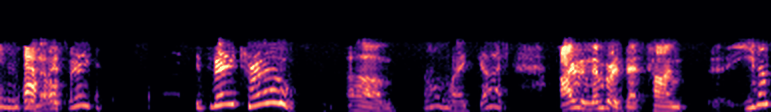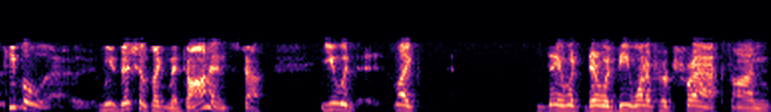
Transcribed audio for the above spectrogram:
know. You know, it's very, it's very true. Um, oh my gosh, I remember at that time, even people, uh, musicians like Madonna and stuff, you would like, they would there would be one of her tracks on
